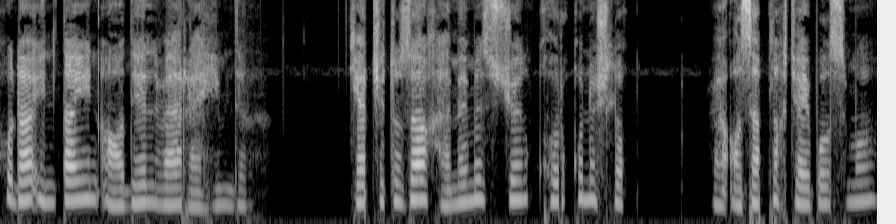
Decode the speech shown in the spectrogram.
Худа интайын адил ва рәхимдир. Гәрчә дозақ һәммәмиз өчен куркынычлык ва азаплык җай булсымы?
